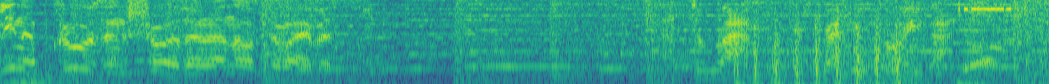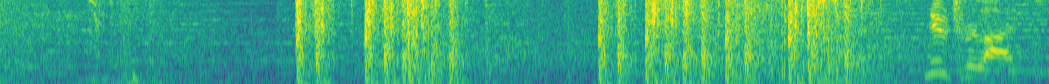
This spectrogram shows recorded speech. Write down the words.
Clean up crews, ensure there are no survivors. That's a wrap. Prepping for evac. Neutralized.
